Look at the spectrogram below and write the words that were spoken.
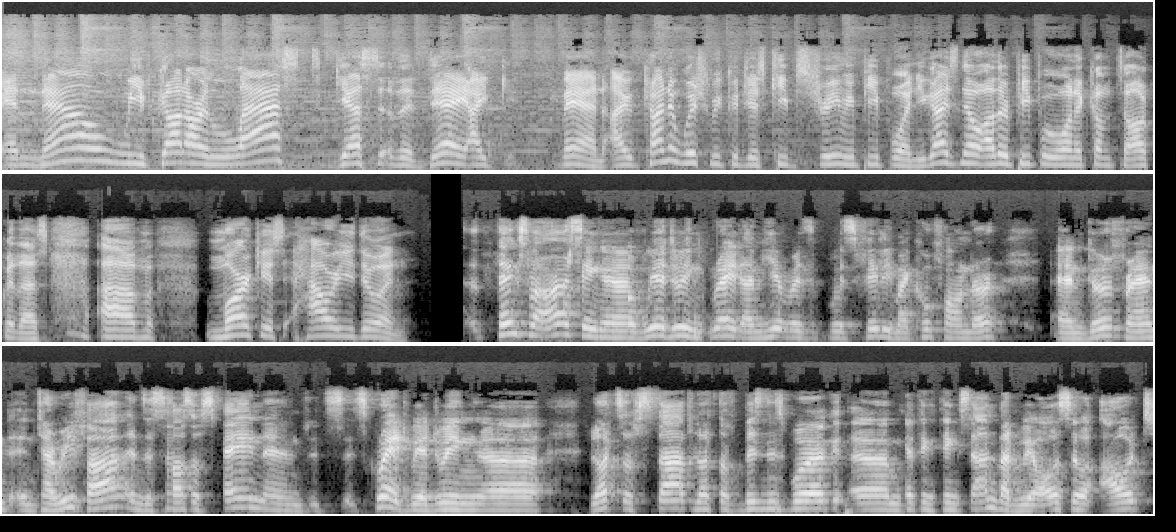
And now we've got our last guest of the day. I man, I kind of wish we could just keep streaming people and you guys know other people who want to come talk with us. Um, Marcus, how are you doing? Thanks for asking. Uh, we are doing great. I'm here with, with Feli, my co-founder and girlfriend in Tarifa in the south of Spain, and it's it's great. We are doing uh, lots of stuff, lots of business work, um, getting things done, but we are also out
